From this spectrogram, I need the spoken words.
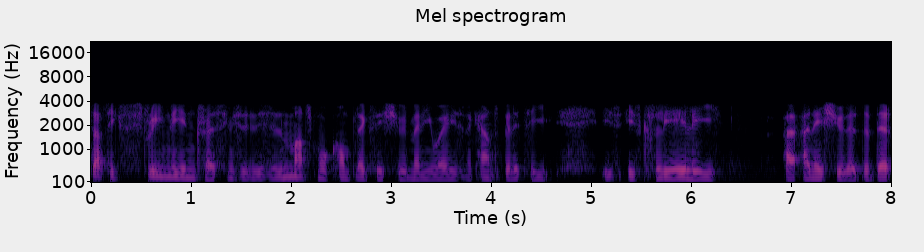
that's extremely interesting. This is, this is a much more complex issue in many ways, and accountability is is clearly an issue that, that, that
